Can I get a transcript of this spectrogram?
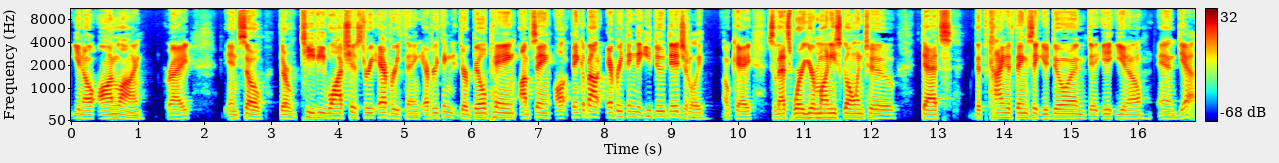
you know, online, right? And so their TV watch history, everything, everything, their bill paying. I'm saying, uh, think about everything that you do digitally. Okay. So that's where your money's going to. That's the kind of things that you're doing, that, you know, and yeah,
